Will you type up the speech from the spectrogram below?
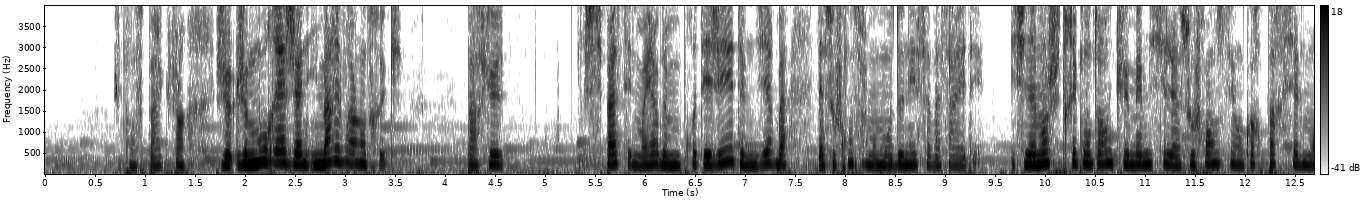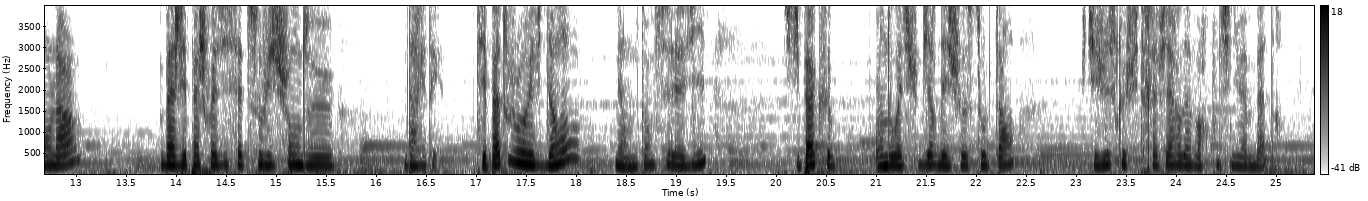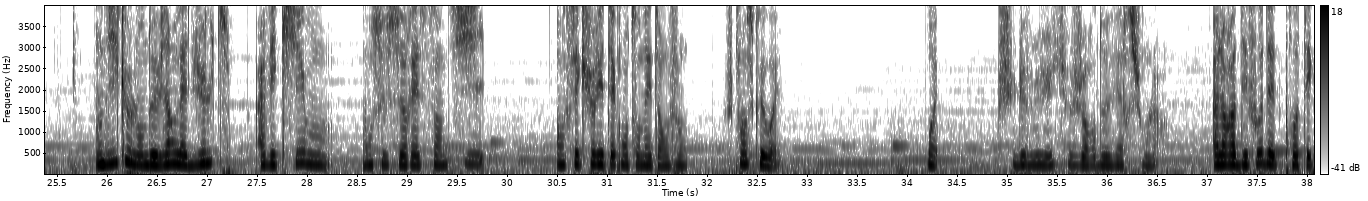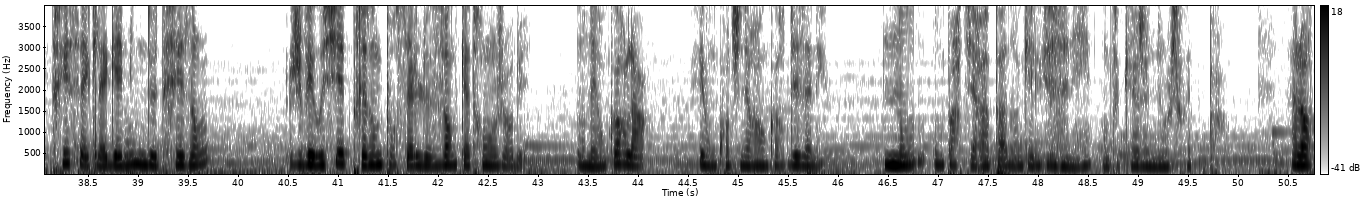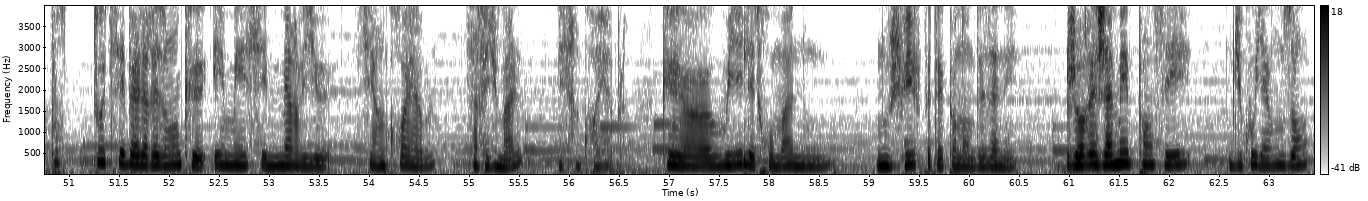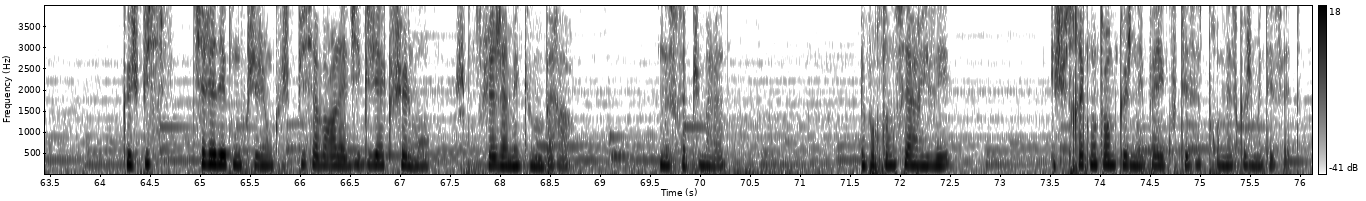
je pense pas que. Enfin, je, je mourrai jeune, il m'arrivera un truc. Parce que, je sais pas, c'est une manière de me protéger, de me dire, bah, la souffrance à un moment donné, ça va s'arrêter. Et finalement, je suis très contente que même si la souffrance est encore partiellement là, bah, j'ai pas choisi cette solution de d'arrêter. C'est pas toujours évident, mais en même temps, c'est la vie. Je dis pas que on doit subir des choses tout le temps. Je dis juste que je suis très fière d'avoir continué à me battre. On dit que l'on devient l'adulte avec qui on, se serait senti en sécurité quand on est enfant. Je pense que ouais. Ouais. Je suis devenue ce genre de version-là. Alors à défaut d'être protectrice avec la gamine de 13 ans, je vais aussi être présente pour celle de 24 ans aujourd'hui. On est encore là et on continuera encore des années. Non, on partira pas dans quelques années. En tout cas, je ne le souhaite pas. Alors pour toutes ces belles raisons que aimer c'est merveilleux, c'est incroyable. Ça fait du mal, mais c'est incroyable. Que euh, oui, les traumas nous, suivent peut-être pendant des années. J'aurais jamais pensé, du coup il y a 11 ans, que je puisse tirer des conclusions, que je puisse avoir la vie que j'ai actuellement. Je penserais jamais que mon père ne serait plus malade. Et pourtant c'est arrivé. Et je suis très contente que je n'ai pas écouté cette promesse que je m'étais faite.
